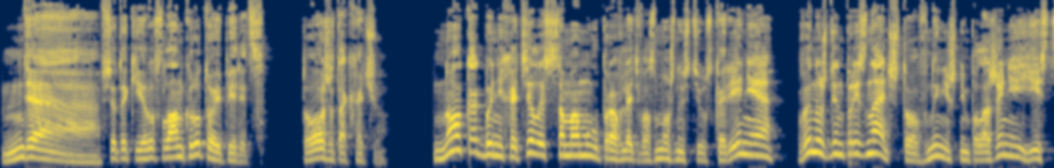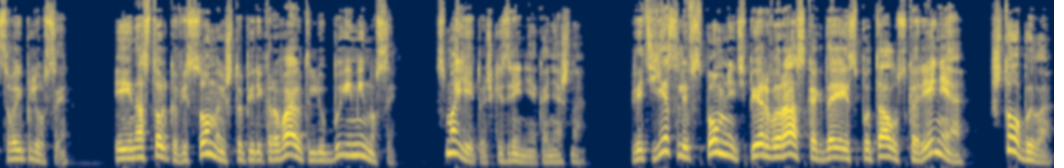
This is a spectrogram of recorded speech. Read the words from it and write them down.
Да, все-таки Руслан крутой перец. Тоже так хочу. Но, как бы не хотелось самому управлять возможностью ускорения, вынужден признать, что в нынешнем положении есть свои плюсы. И настолько весомые, что перекрывают любые минусы. С моей точки зрения, конечно. Ведь если вспомнить первый раз, когда я испытал ускорение, что было?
